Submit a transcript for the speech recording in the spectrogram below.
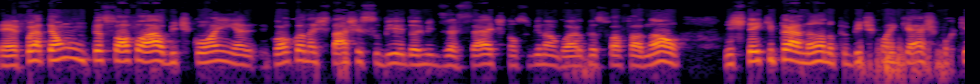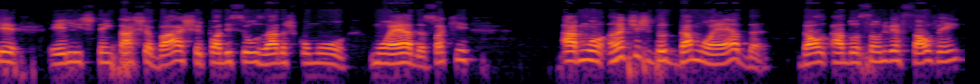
É, foi até um pessoal falar, ah, o Bitcoin, é igual quando as taxas subiram em 2017, estão subindo agora, o pessoal fala, não, a gente tem que ir para Nano, para o Bitcoin Cash, porque eles têm taxa baixa e podem ser usadas como moeda. Só que a, antes do, da moeda, da adoção universal, vem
